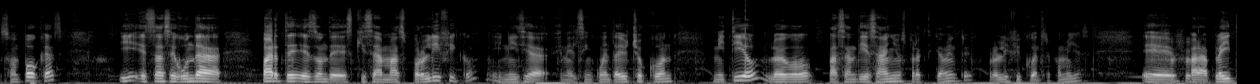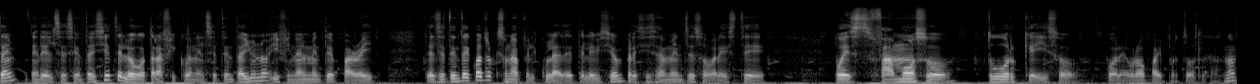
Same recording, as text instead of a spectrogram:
son pocas. Y esta segunda parte es donde es quizá más prolífico, inicia en el 58 con mi tío, luego pasan 10 años prácticamente, prolífico entre comillas, eh, para Playtime en el 67, luego Tráfico en el 71 y finalmente Parade del 74, que es una película de televisión precisamente sobre este pues famoso tour que hizo por Europa y por todos lados, ¿no?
